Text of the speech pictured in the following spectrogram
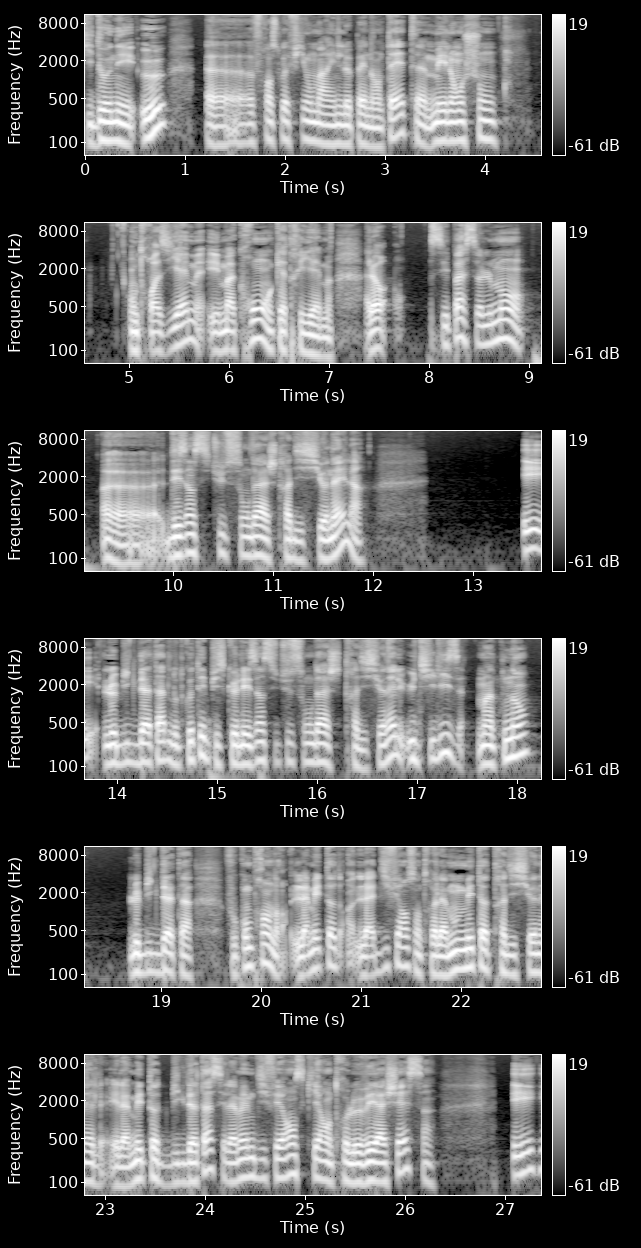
qui donnait, eux, François Fillon, Marine Le Pen en tête, Mélenchon en troisième et Macron en quatrième. Alors, c'est pas seulement euh, des instituts de sondage traditionnels et le big data de l'autre côté, puisque les instituts de sondage traditionnels utilisent maintenant le big data. Faut comprendre la méthode, la différence entre la méthode traditionnelle et la méthode big data, c'est la même différence qu'il y a entre le VHS et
